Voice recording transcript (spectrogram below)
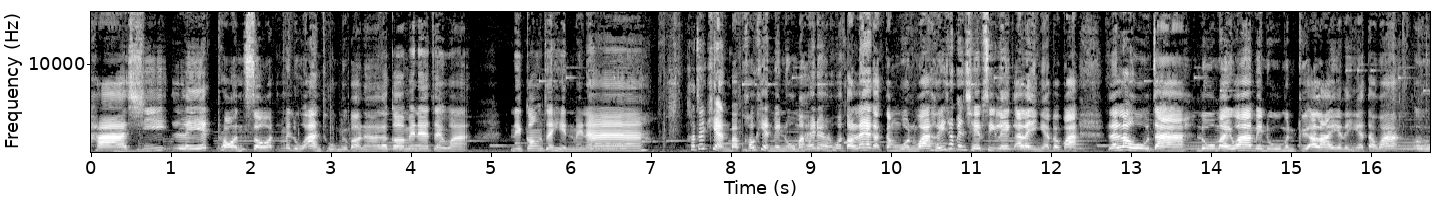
พาชิเลสพรอนซอสไม่รู้อ่านถูกหรือเปล่านะ แล้วก็ไม่แน่ใจว่าในกล้องจะเห็นไหมนะเขาจะเขียนแบบเขาเขียนเมนูมาให้ด้วยทุกคนตอนแรกอะกังวลว่าเฮ้ยถ้าเป็นเชฟซีเล็กอะไรอย่างเงี้ยแบบว่า แล้วเราจะรู้ไหมว่าเมนูมันคืออะไรอะไรเงี้ยแต่ว่าเออ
